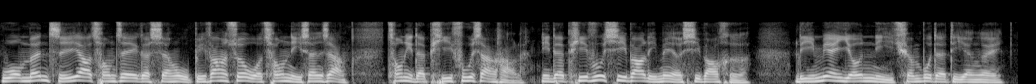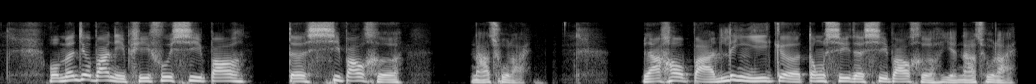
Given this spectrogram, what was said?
我们只要从这个生物，比方说我从你身上，从你的皮肤上好了，你的皮肤细胞里面有细胞核，里面有你全部的 DNA，我们就把你皮肤细胞的细胞核拿出来。然后把另一个东西的细胞核也拿出来，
